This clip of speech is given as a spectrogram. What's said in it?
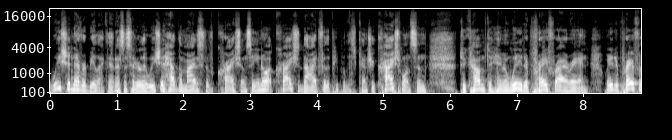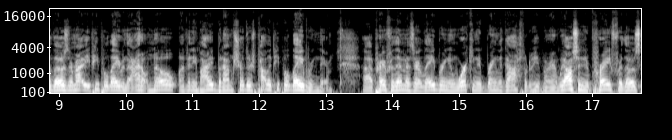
we should never be like that. As I said earlier, we should have the mindset of Christ and say, you know what? Christ died for the people of this country. Christ wants them to come to him. And we need to pray for Iran. We need to pray for those. There might be people laboring there. I don't know of anybody, but I'm sure there's probably people laboring there. Uh, pray for them as they're laboring and working to bring the gospel to people around. We also need to pray for those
